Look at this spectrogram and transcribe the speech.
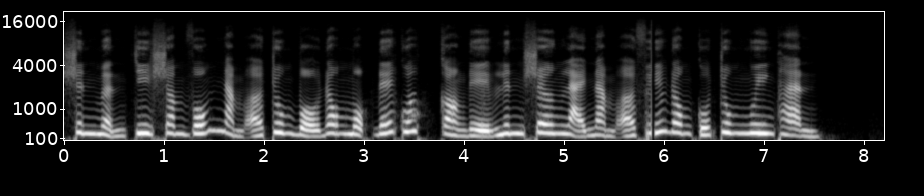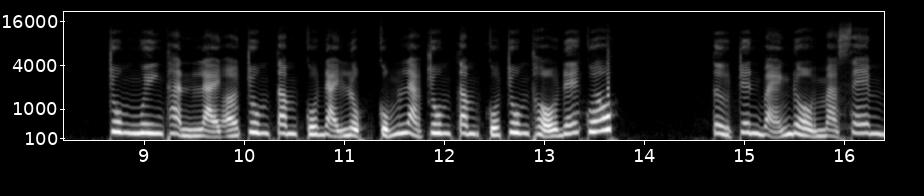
Sinh mệnh chi sâm vốn nằm ở trung bộ đông một đế quốc, còn địa linh sơn lại nằm ở phía đông của Trung Nguyên Thành. Trung Nguyên Thành lại ở trung tâm của đại lục cũng là trung tâm của trung thổ đế quốc. Từ trên bản đồ mà xem,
